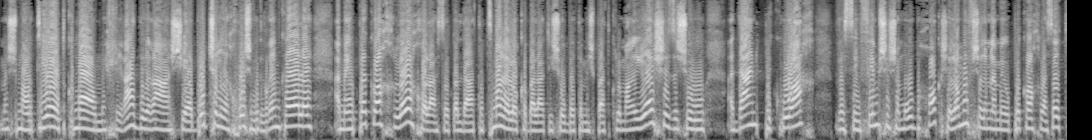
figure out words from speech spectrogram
משמעותיות כמו מכירת דירה, שיעבוד של רכוש ודברים כאלה, המיופה כוח לא יכול לעשות על דעת עצמו ללא קבלת אישור בית המשפט. כלומר, יש איזשהו עדיין פיקוח וסעיפים ששמרו בחוק שלא מאפשרים למיופה כוח לעשות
